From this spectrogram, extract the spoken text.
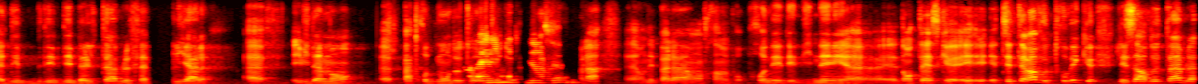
euh, des, des, belles tables familiales, euh, évidemment, euh, pas trop de monde autour. Voilà, on n'est pas là en train pour prôner des dîners dantesques, etc. Vous trouvez que les arts de table,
